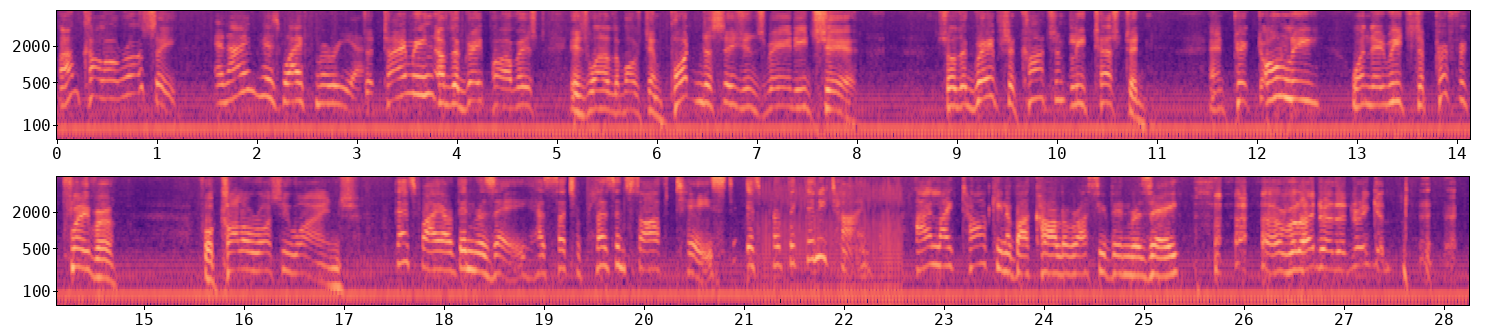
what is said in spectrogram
I'm Carlo Rossi. And I'm his wife, Maria. The timing of the grape harvest is one of the most important decisions made each year. So the grapes are constantly tested and picked only when they reach the perfect flavor for Carlo Rossi wines. That's why our Vin Rosé has such a pleasant, soft taste. It's perfect anytime. I like talking about Carlo Rossi Vin Rosé. but I'd rather drink it.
